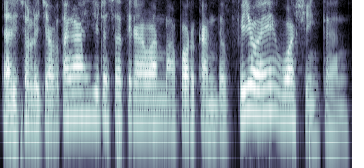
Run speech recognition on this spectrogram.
Dari Solo, Jawa Tengah, Yuda Satirawan melaporkan untuk VOA Washington.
